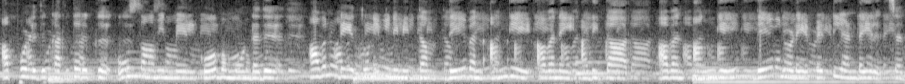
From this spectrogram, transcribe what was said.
அப்பொழுது கர்த்தருக்கு ஊசாவின் மேல் கோபம் மூண்டது. அவனுடைய துணிவு நிமித்தம் தேவன் அங்கே அவனை அடித்தார். அவன் அங்கே தேவனுடைய பெட்டி அண்டையில் செத்தான்.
